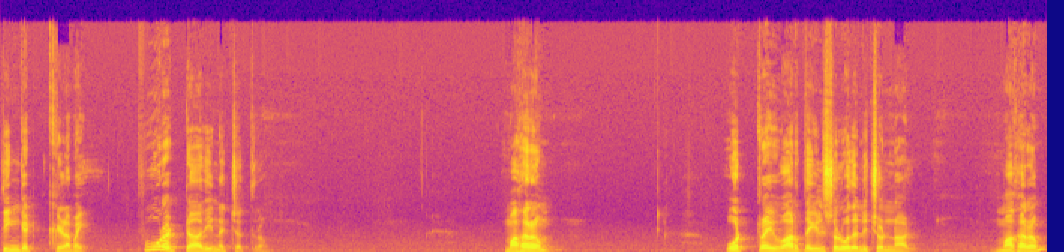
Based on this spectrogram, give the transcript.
திங்கட்கிழமை பூரட்டாதி நட்சத்திரம். மகரம். ஒற்றை வார்த்தையில் சொல்வதென்று சொன்னால் மகரம்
